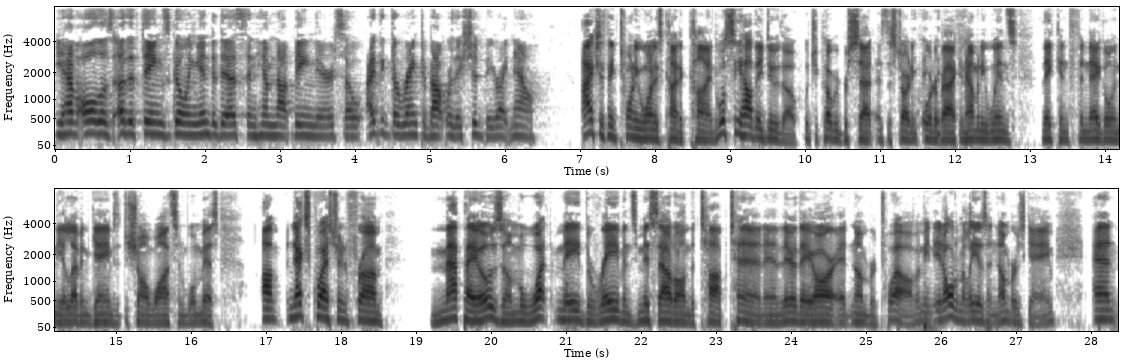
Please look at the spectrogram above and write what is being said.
you have all those other things going into this and him not being there. So I think they're ranked about where they should be right now. I actually think 21 is kind of kind. We'll see how they do, though, with Jacoby Brissett as the starting quarterback and how many wins they can finagle in the 11 games that Deshaun Watson will miss. Um, next question from Mapeosum, what made the Ravens miss out on the top 10? And there they are at number 12. I mean, it ultimately is a numbers game. And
